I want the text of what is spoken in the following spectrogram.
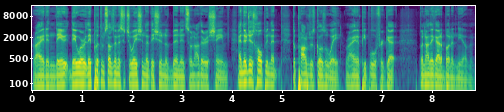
right? And they they were they put themselves in a situation that they shouldn't have been in. So now they're ashamed, and they're just hoping that the problem just goes away, right? And people will forget. But now they got a butt in the oven,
